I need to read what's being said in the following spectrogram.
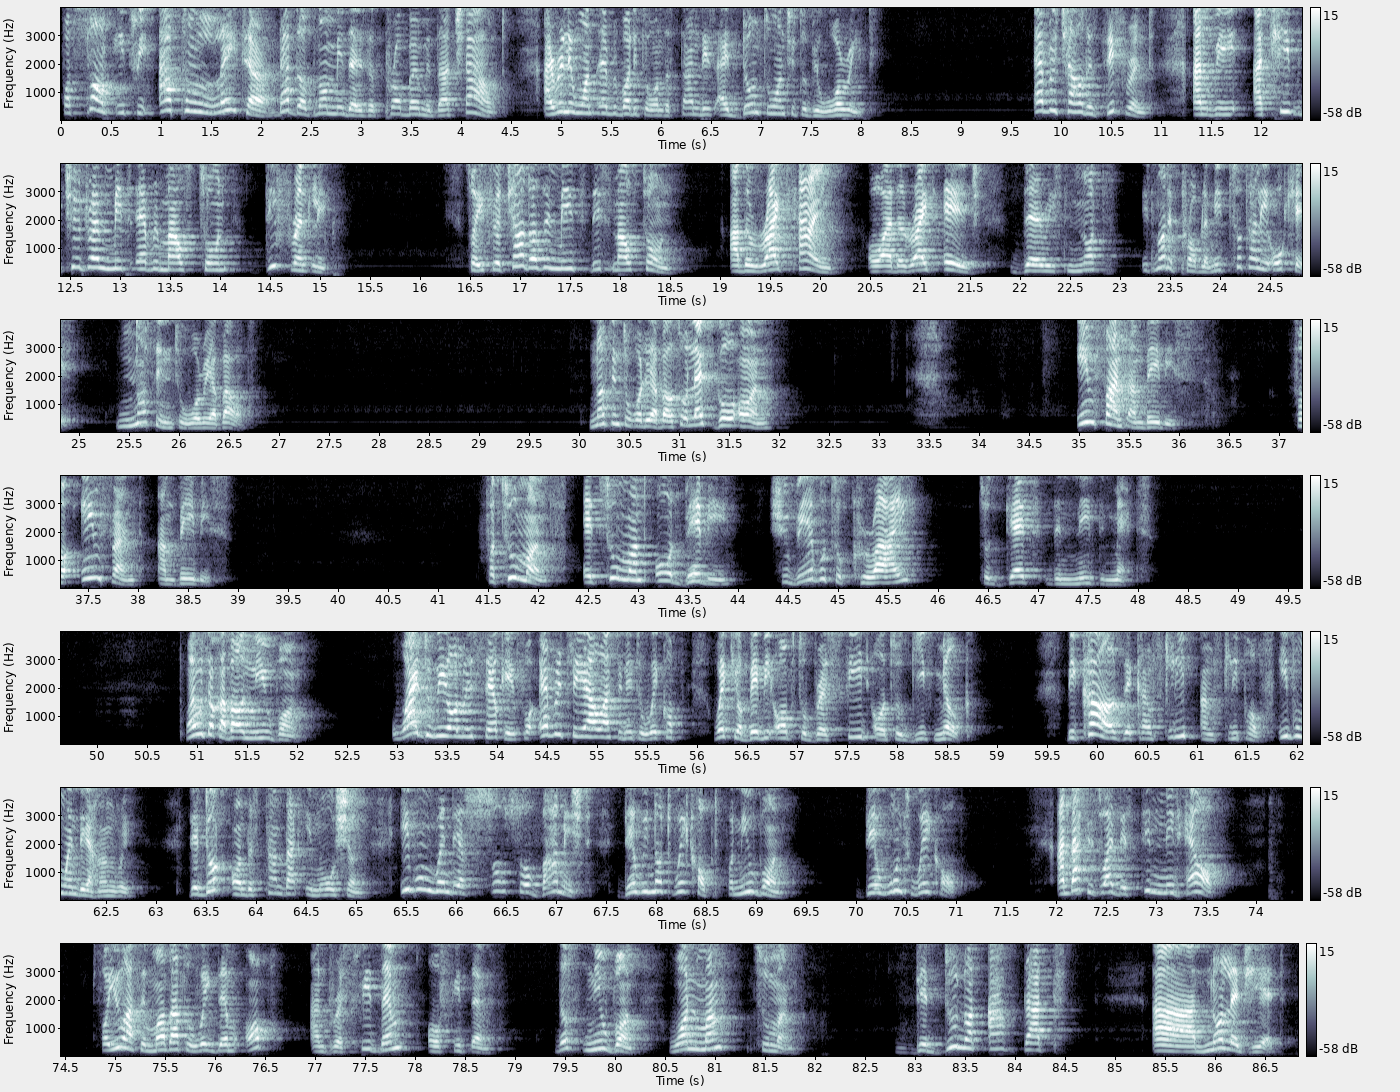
For some, it will happen later. That does not mean there is a problem with that child. I really want everybody to understand this. I don't want you to be worried. Every child is different, and we achieve, children meet every milestone differently. So if your child doesn't meet this milestone at the right time or at the right age, there is not, it's not a problem. It's totally okay. Nothing to worry about. Nothing to worry about. So let's go on. Infant and babies. For infant and babies. For two months, a two-month-old baby should be able to cry to get the need met. When we talk about newborn, why do we always say, okay, for every three hours, you need to wake up, wake your baby up to breastfeed or to give milk? Because they can sleep and sleep off, even when they're hungry. They don't understand that emotion. Even when they're so, so famished, they will not wake up for newborn. They won't wake up. And that is why they still need help for you as a mother to wake them up and breastfeed them or feed them. Those newborn, one month, two months, they do not have that uh, knowledge yet.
